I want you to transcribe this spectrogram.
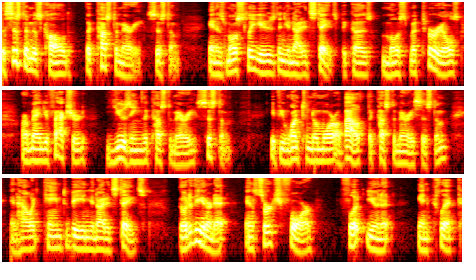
The system is called the customary system and is mostly used in the United States because most materials are manufactured using the customary system. If you want to know more about the customary system and how it came to be in the United States, go to the internet and search for foot unit and click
